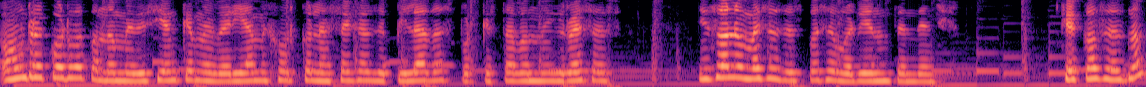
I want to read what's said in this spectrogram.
Aún recuerdo cuando me decían que me vería mejor con las cejas depiladas porque estaban muy gruesas, y solo meses después se volvieron tendencia. ¿Qué cosas, no?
